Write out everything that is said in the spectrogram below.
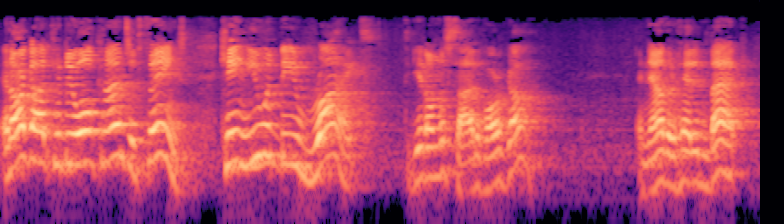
and our God can do all kinds of things. King, you would be right to get on the side of our God. And now they're heading back,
